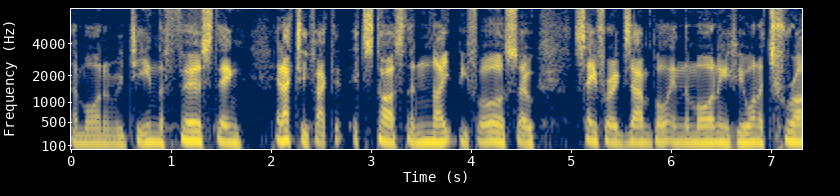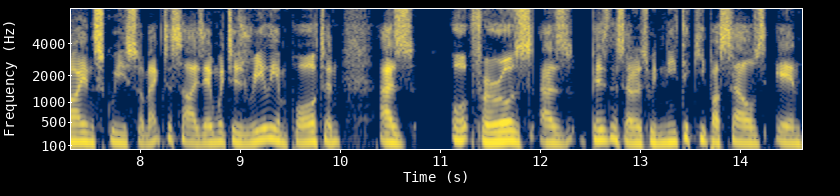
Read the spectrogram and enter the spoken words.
a morning routine, the first thing, and actually, in fact, it, it starts the night before. So, say, for example, in the morning, if you want to try and squeeze some exercise in, which is really important as for us as business owners, we need to keep ourselves in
